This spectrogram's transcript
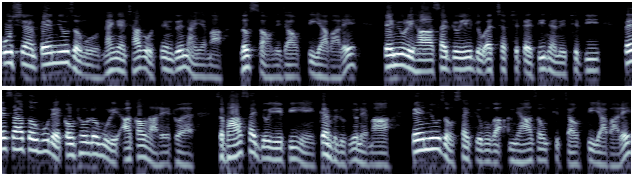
ပိုရှန်ပဲမျိုးစုံကိုနိုင်ငံခြားကိုတင်သွင်းနိုင်ရမှာလှုပ်ဆောင်နေကြောင်းသိရပါတယ်။ပဲမျိုးတွေဟာစိုက်ပျိုးရေးလိုအပ်ချက်ဖြစ်တဲ့သီးနှံတွေဖြစ်ပြီးပဲစားသုံးမှုနဲ့ကုန်ထုတ်လုပ်မှုတွေအားကောင်းလာတဲ့အတွက်စပားစိုက်ပျိုးရေးပြီးရင်ကန့်ဘလူမြို့နယ်မှာပဲမျိုးစုံစိုက်ပျိုးမှုကအများဆုံးဖြစ်ကြောင်းသိရပါတယ်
